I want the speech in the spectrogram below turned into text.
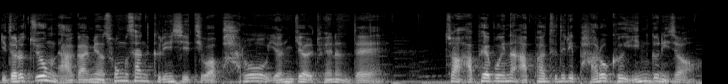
이대로 쭉 나가면 송산 그린시티와 바로 연결되는데 저 앞에 보이는 아파트들이 바로 그 인근이죠.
